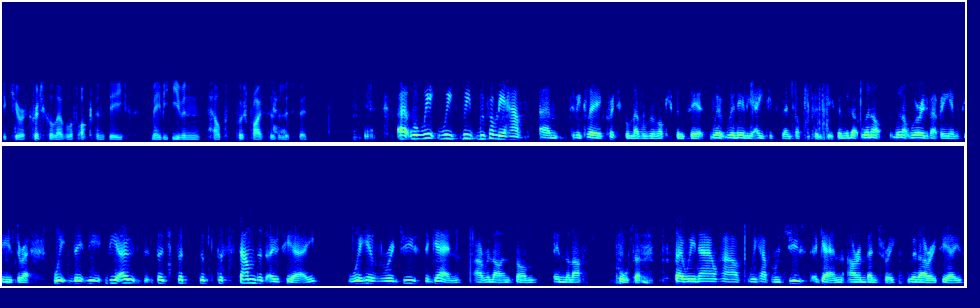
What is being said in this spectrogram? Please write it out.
secure a critical level of occupancy, maybe even help push prices a little bit? Uh, well, we probably have, um, to be clear, critical levels of occupancy. We're nearly 80% occupancy, so we're not worried about being able to use direct. The standard OTA, we have reduced again our reliance on in the last quarter. So we now have we have reduced again our inventory with our OTAs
